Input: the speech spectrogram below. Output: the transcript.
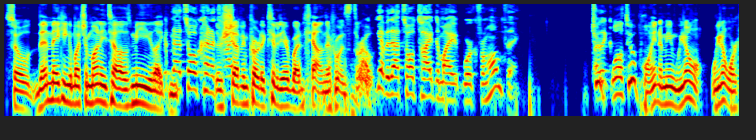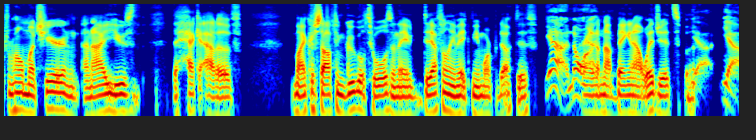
So them making a bunch of money tells me like but that's all kind of they're shoving productivity everybody down everyone's throat. Yeah, but that's all tied to my work from home thing. To, like, well, to a point. I mean, we don't we don't work from home much here, and, and I use the heck out of Microsoft and Google tools, and they definitely make me more productive. Yeah, no, I, am not banging out widgets, but yeah, yeah,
